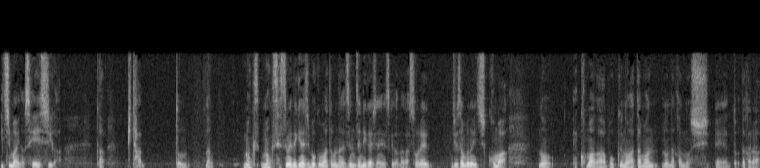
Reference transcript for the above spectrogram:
1枚の静止画がピタッとなんうまくうまく説明できないし僕も頭の中で全然理解しないんですけどなんかそれ13分の1コマのコマが僕の頭の中のしえっ、ー、とだから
